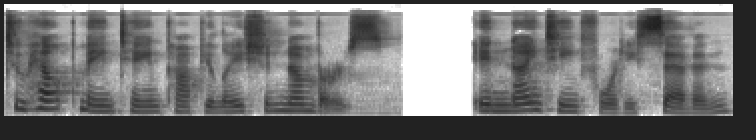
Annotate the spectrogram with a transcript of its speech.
to help maintain population numbers. In 1947,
